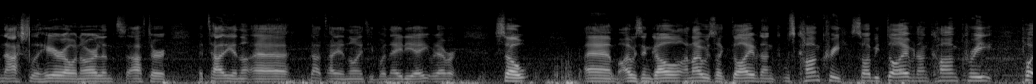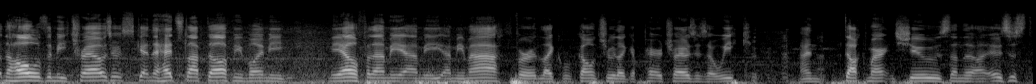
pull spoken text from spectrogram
national hero in Ireland after Italian, uh, not Italian 90, but 88, whatever. So um, I was in goal and I was like diving on, it was concrete, so I'd be diving on concrete, putting the holes in me trousers, getting the head slapped off me by me, me elf and me, and me, and me ma for like going through like a pair of trousers a week and Doc Martin shoes. And the, it was just,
